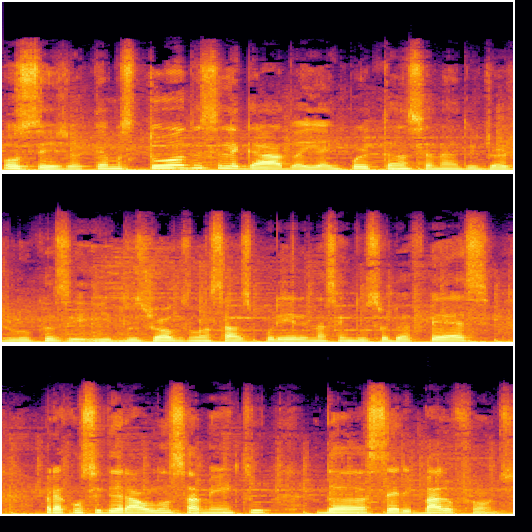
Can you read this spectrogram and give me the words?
Ou seja, temos todo esse legado aí, a importância né, do George Lucas e, e dos jogos lançados por ele nessa indústria do FPS para considerar o lançamento da série Battlefront.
